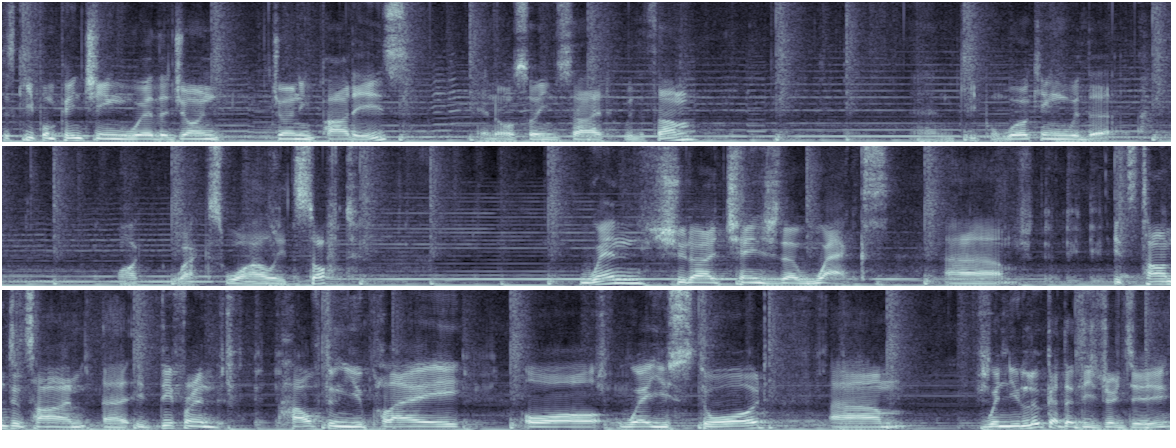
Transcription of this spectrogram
Just keep on pinching where the joint, joining part is and also inside with the thumb. Keep on working with the wax while it's soft. When should I change the wax? Um, it's time to time. Uh, it's different how often you play or where you stored. Um, when you look at the didgeridoo,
